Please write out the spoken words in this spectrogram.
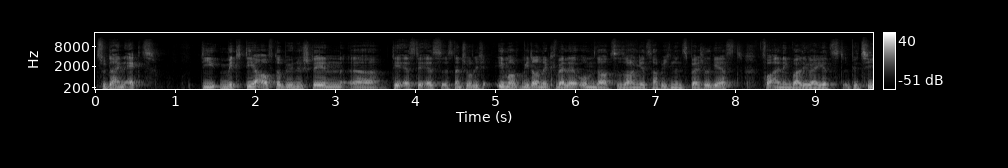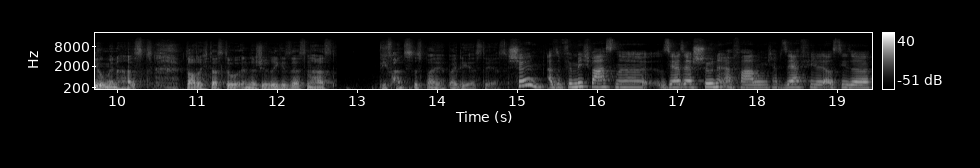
zu deinen Acts, die mit dir auf der Bühne stehen, äh, DSDS ist natürlich immer wieder eine Quelle, um da zu sagen, jetzt habe ich einen Special Guest. Vor allen Dingen, weil du ja jetzt Beziehungen hast, dadurch, dass du in der Jury gesessen hast. Wie fandest du es bei, bei DSDS? Schön. Also für mich war es eine sehr, sehr schöne Erfahrung. Ich habe sehr viel aus dieser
